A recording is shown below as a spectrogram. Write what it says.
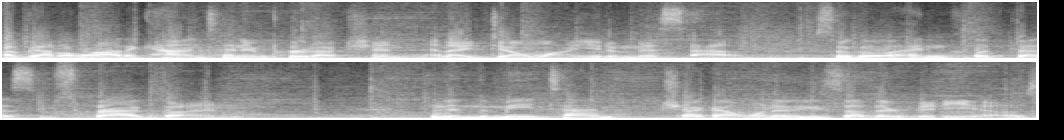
I've got a lot of content in production and I don't want you to miss out. So go ahead and click that subscribe button. And in the meantime, check out one of these other videos.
